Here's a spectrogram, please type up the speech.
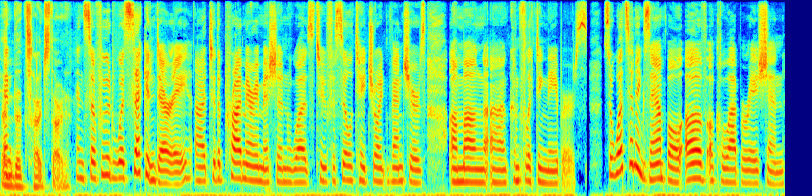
and, and that's how it started. And so, food was secondary uh, to the primary mission was to facilitate joint ventures among uh, conflicting neighbors. So, what's an example of a collaboration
